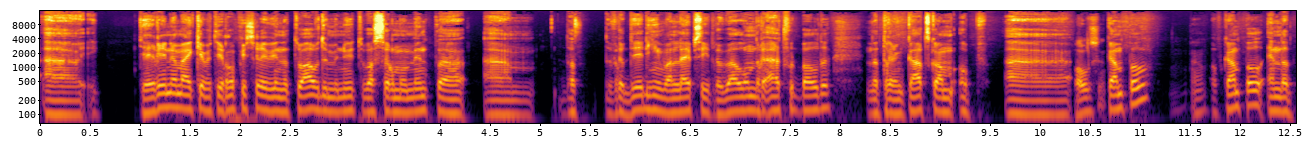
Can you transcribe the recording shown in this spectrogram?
Eh, ik herinner me, ik heb het hier opgeschreven, in de twaalfde minuut was er een moment dat, ehm, dat de verdediging van Leipzig er wel onder uitvoetbalde. En dat er een kaats kwam op eh Olsen. Kampel. Ja. Op Kampel. En dat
